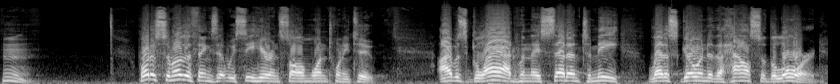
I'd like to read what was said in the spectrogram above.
Hmm. What are some other things that we see here in Psalm 122? I was glad when they said unto me, Let us go into the house of the Lord.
